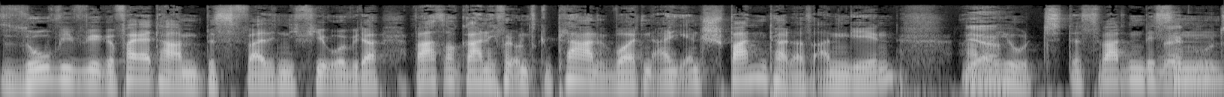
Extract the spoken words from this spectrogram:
so wie wir gefeiert haben, bis, weiß ich nicht, 4 Uhr wieder, war es auch gar nicht von uns geplant. Wir wollten eigentlich entspannter das angehen. Aber Ja. gut, das war ein bisschen,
